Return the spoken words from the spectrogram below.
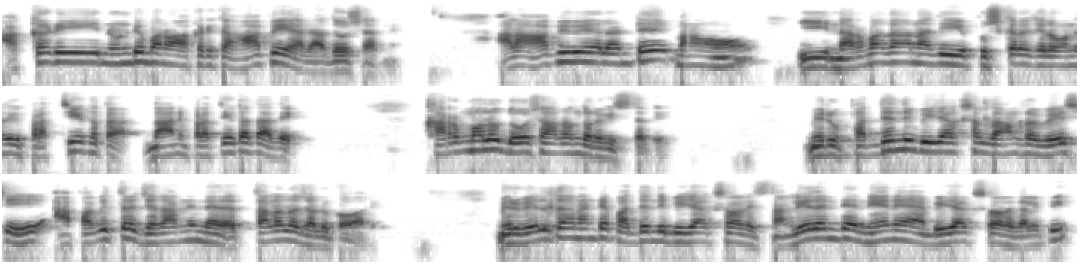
అక్కడి నుండి మనం అక్కడికి ఆపేయాలి ఆ దోషాన్ని. అలా ఆపివేయాలంటే మనం ఈ నర్మదా నది పుష్కర జలం అనేది ప్రత్యేకత దాని ప్రత్యేకత అదే. కర్మలు దోషాలను తొలగిస్తుంది. మీరు పద్దెనిమిది బీజాక్షలు దాంట్లో వేసి ఆ పవిత్ర జలాన్ని తలలో చల్లుకోవాలి. మీరు వెళ్తానంటే పద్దెనిమిది బీజాక్షరాలు ఇస్తాను. లేదంటే నేనే ఆ బీజాక్షరాలు కలిపి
